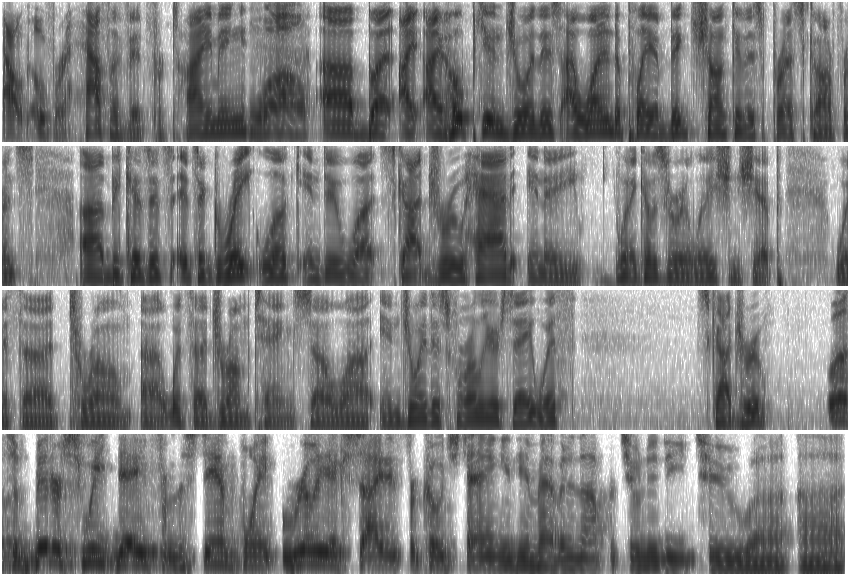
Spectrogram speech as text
out over half of it for timing. Wow. Uh, but I, I hope you enjoy this. I wanted to play a big chunk of this press conference uh, because it's it's a great look into what Scott Drew had in a when it comes to a relationship with uh, Jerome uh, with uh, Jerome Tang. So uh, enjoy this from earlier today with Scott Drew. Well, it's a bittersweet day from the standpoint. Really excited for Coach Tang and him having an opportunity to uh, uh,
